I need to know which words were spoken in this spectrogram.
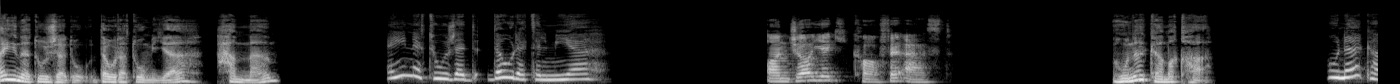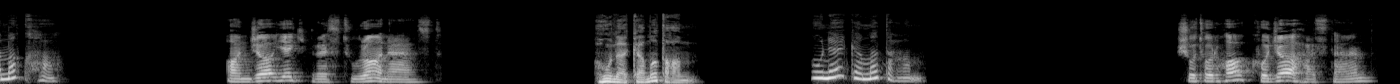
أين توجد دورة مياه حمام؟ أين توجد دورة المياه؟ آنجا یک کافه است. هناك مقهى هناك مقهى آنجا یک رستوران است. هناك مطعم هناك مطعم شترها کجا هستند؟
